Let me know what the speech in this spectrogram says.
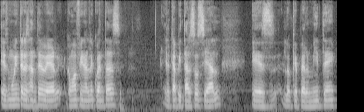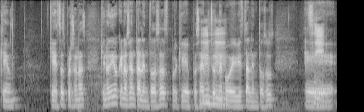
es muy interesante ver cómo a final de cuentas el capital social es lo que permite que, que estas personas, que no digo que no sean talentosas, porque pues hay muchos. Nepo Babies talentosos, eh,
